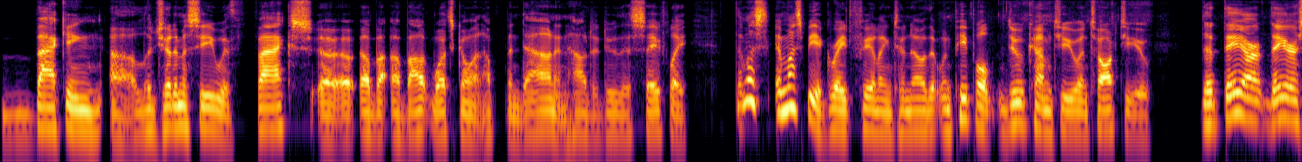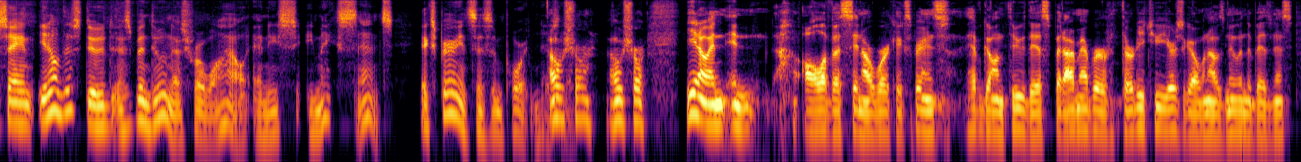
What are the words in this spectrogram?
backing uh, legitimacy with facts uh, about, about what's going up and down and how to do this safely. That must it must be a great feeling to know that when people do come to you and talk to you, that they are they are saying, you know, this dude has been doing this for a while and he's he makes sense experience is important. Oh, it? sure. Oh, sure. You know, and, and all of us in our work experience have gone through this, but I remember 32 years ago when I was new in the business,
